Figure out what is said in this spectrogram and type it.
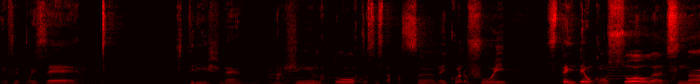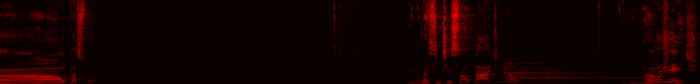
E eu falei, pois é, que triste, né? Imagino a dor que você está passando. E quando eu fui estender um consolo, ela disse: Não, pastor. A gente não vai sentir saudade, não. Como não, gente?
